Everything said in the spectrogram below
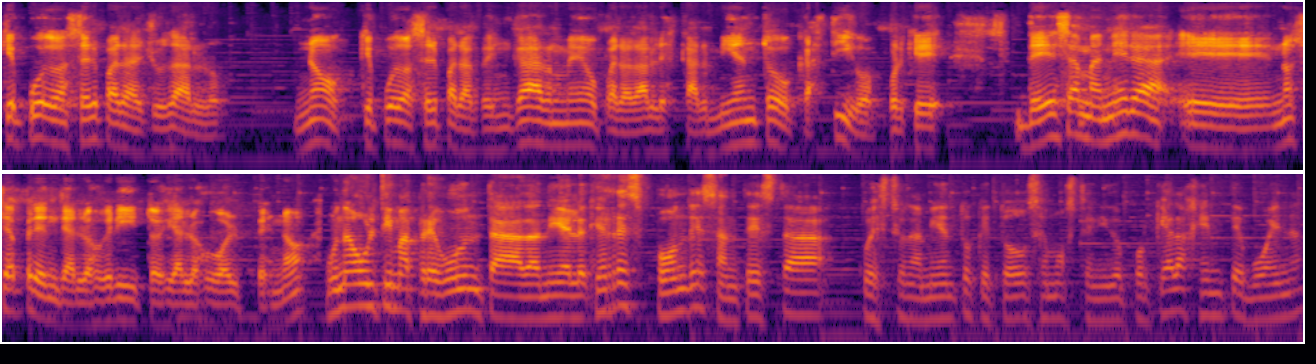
¿Qué puedo hacer para ayudarlo? No, ¿qué puedo hacer para vengarme o para darle escarmiento o castigo? Porque de esa manera eh, no se aprende a los gritos y a los golpes, ¿no? Una última pregunta, Daniel. ¿Qué respondes ante este cuestionamiento que todos hemos tenido? ¿Por qué a la gente buena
